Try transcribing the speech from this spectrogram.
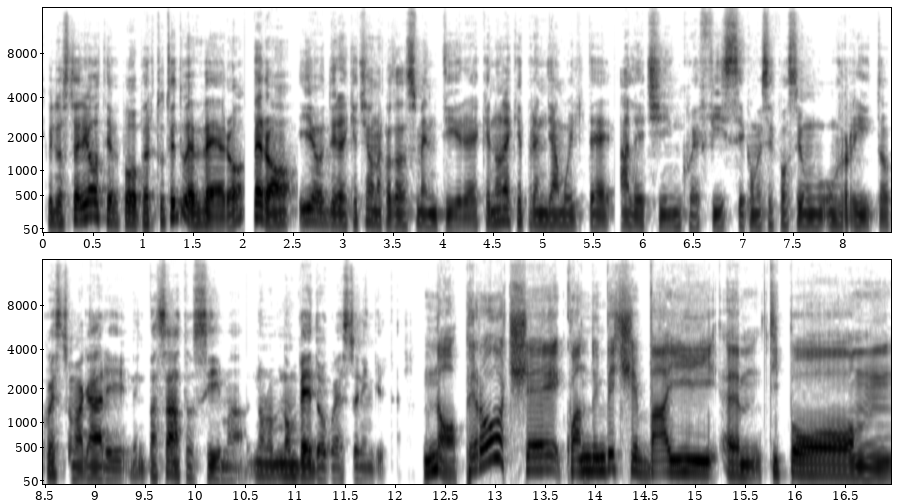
Quindi lo stereotipo per tutti e due è vero, però io direi che c'è una cosa da smentire, che non è che prendiamo il tè alle 5 fissi come se fosse un, un rito, questo magari nel passato sì, ma non, non, vedo questo in Inghilterra. No, però c'è quando invece vai ehm, tipo mm,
